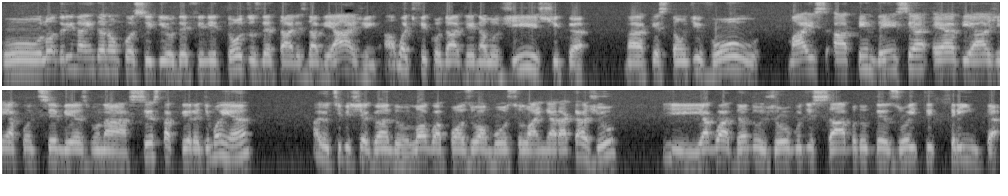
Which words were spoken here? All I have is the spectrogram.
O Londrina ainda não conseguiu definir todos os detalhes da viagem. Há uma dificuldade aí na logística, na questão de voo, mas a tendência é a viagem acontecer mesmo na sexta-feira de manhã Aí o time chegando logo após o almoço lá em Aracaju e aguardando o jogo de sábado, 18h30.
